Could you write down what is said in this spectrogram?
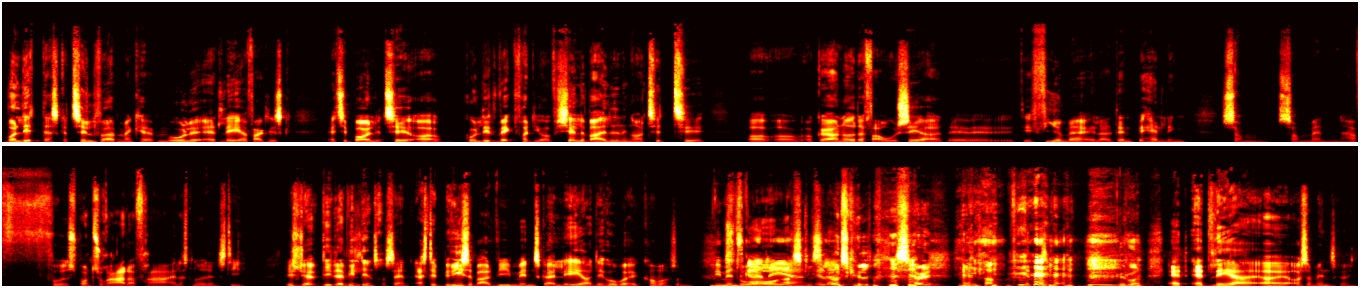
hvor lidt der skal til, for at man kan måle, at læger faktisk er tilbøjelige til at gå lidt væk fra de officielle vejledninger til, til at, at, at gøre noget, der favoriserer øh, det firma eller den behandling, som, som man har fået sponsorater fra, eller sådan noget i den stil. Det synes jeg, det er da vildt interessant. Altså, det beviser bare, at vi mennesker er læger, og det håber jeg ikke kommer som vi mennesker stor er læger, Eller... Undskyld, sorry. Good one. At, at læger er også er mennesker, ikke?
